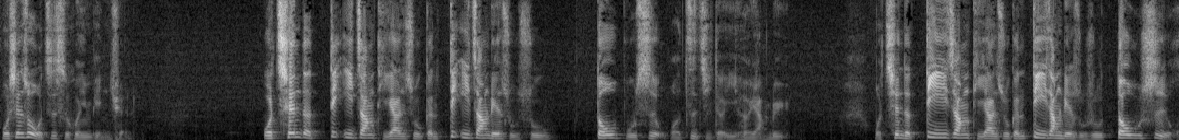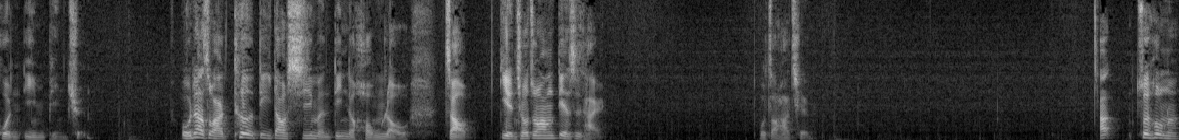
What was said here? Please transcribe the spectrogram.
我先说，我支持婚姻平权。我签的第一张提案书跟第一张联署书都不是我自己的以和养律，我签的第一张提案书跟第一张联署书都是婚姻平权。我那时候还特地到西门町的红楼找眼球中央电视台，我找他签。啊，最后呢？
